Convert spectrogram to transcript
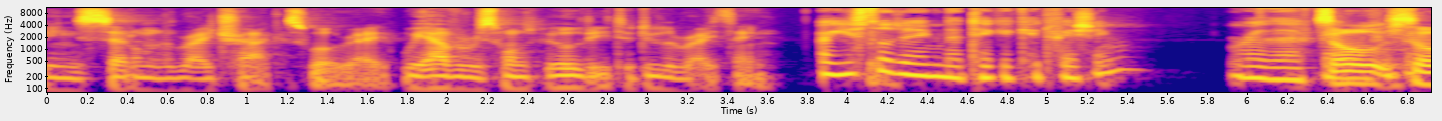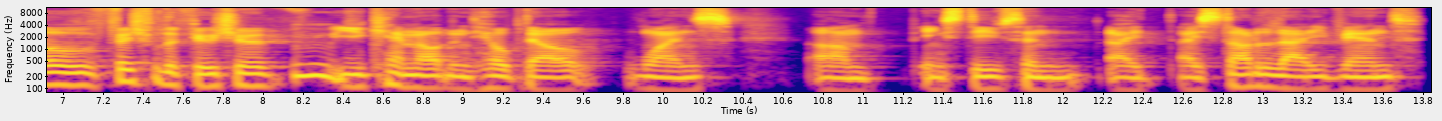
being set on the right track as well, right? We have a responsibility to do the right thing. Are you still doing the take a kid fishing? So, so Fish for the Future, you came out and helped out once um, in Stevenson. I, I started that event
